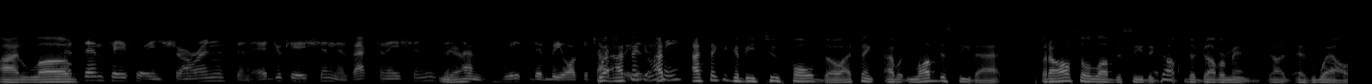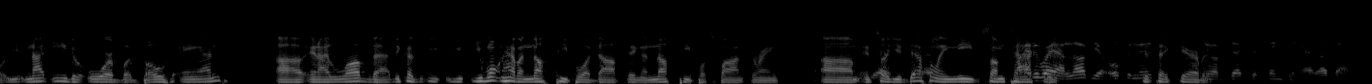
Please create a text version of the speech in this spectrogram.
I love Let them pay for insurance and education and vaccinations, and- Yeah. and we'll, they'll be all to Well, I think money. I, I think it could be twofold, though. I think I would love to see that, but I also love to see the gov- the government uh, as well. Not either or, but both and. Uh, and I love that because you, you, you won't have enough people adopting, enough people sponsoring, um, and so you definitely need some By taxes the way, I love your openness to take care of it. objective thinking. I love that.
